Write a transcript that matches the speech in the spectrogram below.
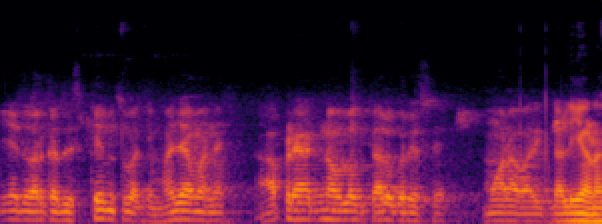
જય દ્વારકાધીશ કેમ છો બાકી? મજામાં ને? આપણે આજનો વ્લોગ ચાલુ કરીએ છે મોરાવારી દલિયાણા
